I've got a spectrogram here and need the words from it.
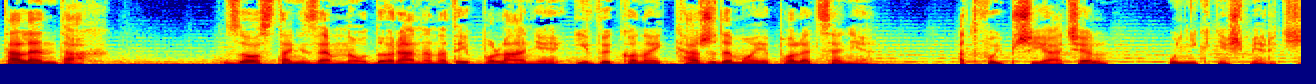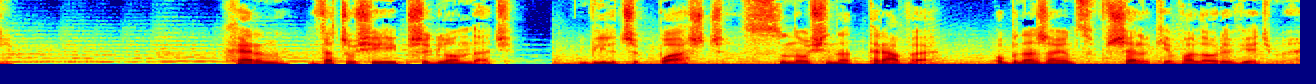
talentach. Zostań ze mną do rana na tej polanie i wykonaj każde moje polecenie, a twój przyjaciel uniknie śmierci. Hern zaczął się jej przyglądać. Wilczy płaszcz zsunął się na trawę, obnażając wszelkie walory wiedźmy.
